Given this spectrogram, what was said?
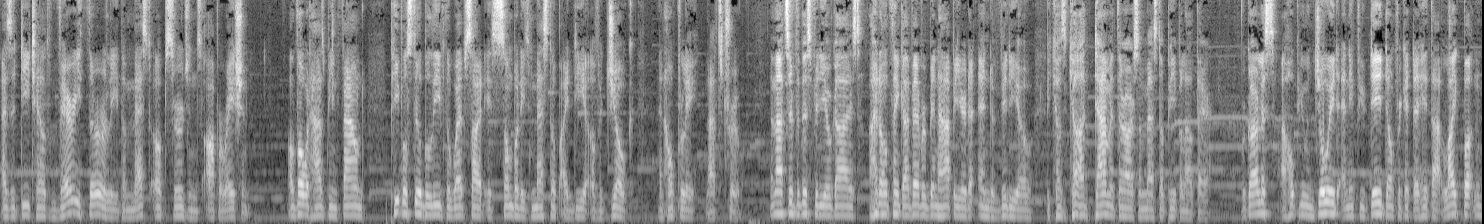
as it detailed very thoroughly the messed up surgeon's operation. Although it has been found, people still believe the website is somebody's messed up idea of a joke, and hopefully that's true. And that's it for this video, guys. I don't think I've ever been happier to end a video because god damn it, there are some messed up people out there. Regardless, I hope you enjoyed, and if you did, don't forget to hit that like button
